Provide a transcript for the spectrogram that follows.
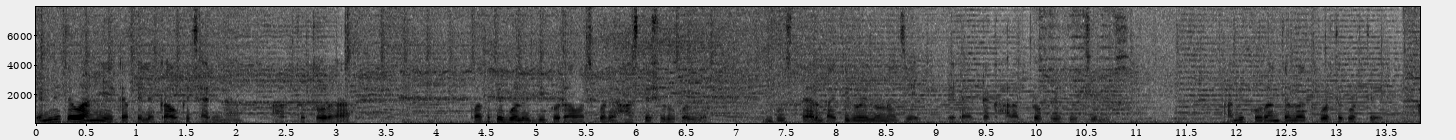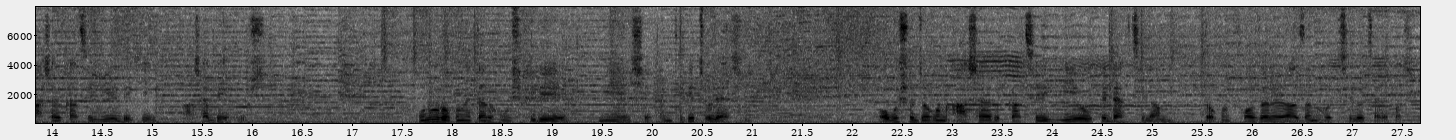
এমনিতেও আমি একা পেলে কাউকে ছাড়ি না, আর তো তোরা। কথাটি বলে বিকট আওয়াজ করে হাসতে শুরু করল। বুঝতে আর বাকি রইল না যে এটা একটা খারাপ প্রকৃতির জিনিস। আমি কোরআন তেলাওয়াত করতে করতে আশার কাছে গিয়ে দেখি আশা বেহুশ। কোনো রকমে তার হুঁশ ফিরিয়ে নিয়ে সেখান থেকে চলে আসি। অবশ্য যখন আশার কাছে গিয়ে ওকে ডাকছিলাম, তখন ফজরের আজান হচ্ছিল চারপাশে।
